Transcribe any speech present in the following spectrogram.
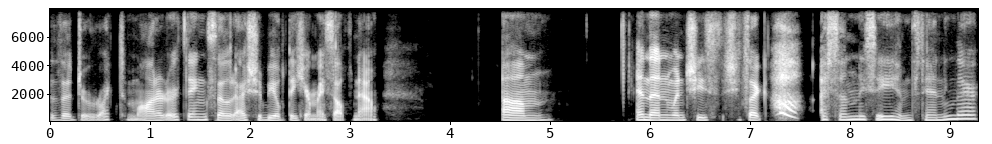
the direct monitor thing, so I should be able to hear myself now. Um, and then when she's she's like, I suddenly see him standing there,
